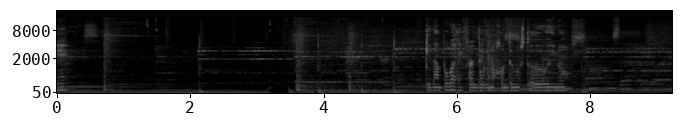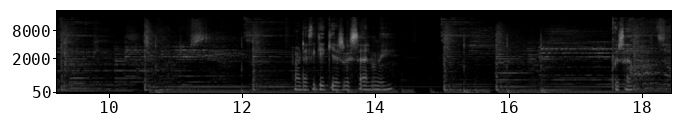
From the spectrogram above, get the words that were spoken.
Eh. Que tampoco hace falta que nos juntemos todo hoy, ¿no? Ahora sí que quieres besarme. Pues hazlo.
